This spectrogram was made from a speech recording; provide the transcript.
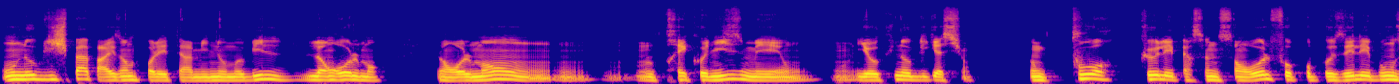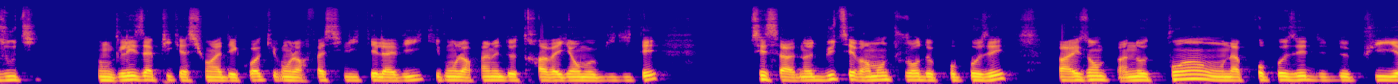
On n'oblige pas, par exemple, pour les terminaux mobiles, l'enrôlement. L'enrôlement, on, le préconise, mais il n'y a aucune obligation. Donc, pour que les personnes s'enrôlent, faut proposer les bons outils. Donc, les applications adéquates qui vont leur faciliter la vie, qui vont leur permettre de travailler en mobilité. C'est ça. Notre but, c'est vraiment toujours de proposer. Par exemple, un autre point, on a proposé depuis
